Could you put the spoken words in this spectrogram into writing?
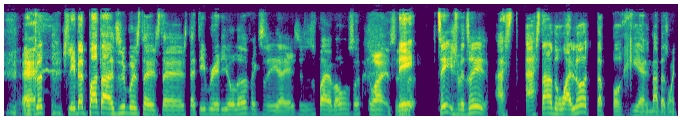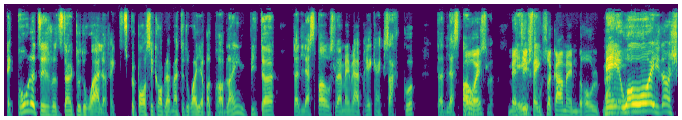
Écoute, je ne l'ai même pas entendu, moi, c'était Team Radio-là. Fait que euh, c'est super bon, ça. Ouais, c'est Mais, tu sais, je veux dire, à, cet endroit-là, tu n'as pas réellement besoin de Tech Pro. Là, je veux dire, c'est un tout droit. Là. Fait que tu peux passer complètement tout droit, il n'y a pas de problème. Puis, tu as, as, de l'espace, là, même après, quand ça recoupe tu as de l'espace. Mais tu sais, je trouve ça quand même drôle. Mais ouais, ouais, non, je,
